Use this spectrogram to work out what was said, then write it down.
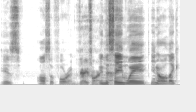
is also foreign. Very foreign. In the yeah. same way, you know, like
